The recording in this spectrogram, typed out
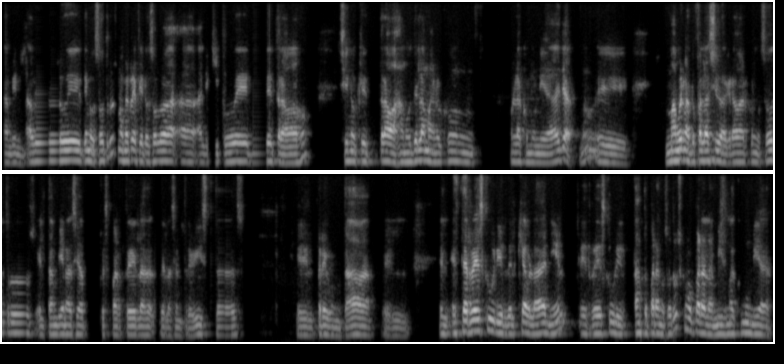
también hablo de, de nosotros, no me refiero solo a, al equipo de, de, trabajo, sino que trabajamos de la mano con, con la comunidad allá, ¿no? Eh, más Bernardo fue a la ciudad a grabar con nosotros, él también hacía pues parte de, las entrevistas, él preguntaba, este redescubrir del que habla Daniel, es redescubrir tanto para nosotros como para la misma comunidad,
